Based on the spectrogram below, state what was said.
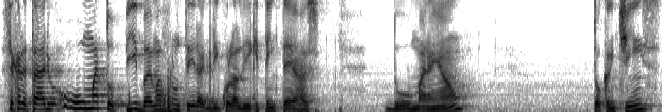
Secretário, o Matopiba é uma fronteira agrícola ali que tem terras do Maranhão, Tocantins,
